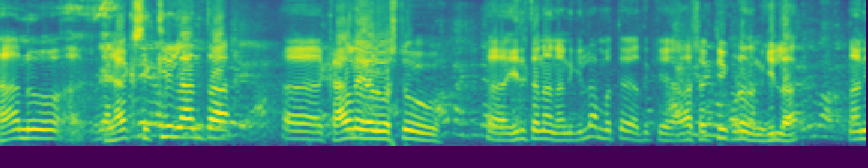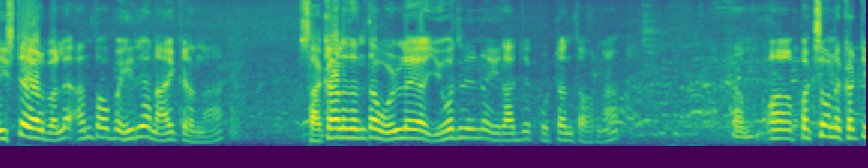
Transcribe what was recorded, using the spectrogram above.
ನಾನು ಯಾಕೆ ಸಿಕ್ಕಲಿಲ್ಲ ಅಂತ ಕಾರಣ ಹೇಳುವಷ್ಟು ಇಲ್ತನ ನನಗಿಲ್ಲ. ಮತ್ತು ಅದಕ್ಕೆ ಆ ಶಕ್ತಿ ಕೂಡ ನನಗಿಲ್ಲ. ನಾನು ಇಷ್ಟೇ ಹೇಳಬಲ್ಲೆ ಅಂಥ ಒಬ್ಬ ಹಿರಿಯ ನಾಯಕರನ್ನು ಸಕಾಲದಂಥ ಒಳ್ಳೆಯ ಯೋಜನೆಯನ್ನು ಈ ರಾಜ್ಯಕ್ಕೆ ಕೊಟ್ಟಂಥವ್ರನ್ನ ಪಕ್ಷವನ್ನು ಕಟ್ಟಿ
